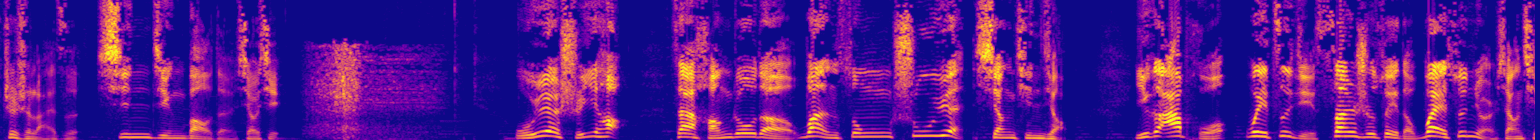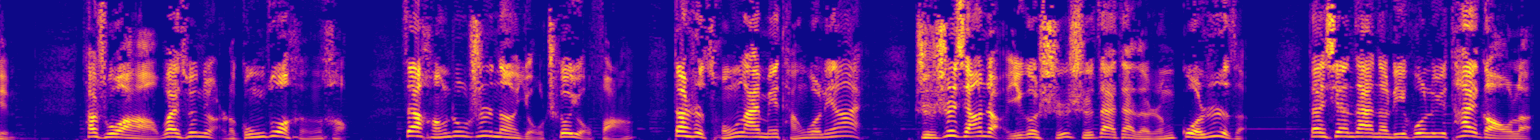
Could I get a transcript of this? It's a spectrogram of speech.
这是来自《新京报》的消息。五月十一号，在杭州的万松书院相亲角，一个阿婆为自己三十岁的外孙女儿相亲。她说：“啊，外孙女儿的工作很好，在杭州市呢有车有房，但是从来没谈过恋爱，只是想找一个实实在在的人过日子。但现在呢，离婚率太高了，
